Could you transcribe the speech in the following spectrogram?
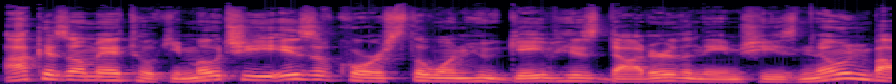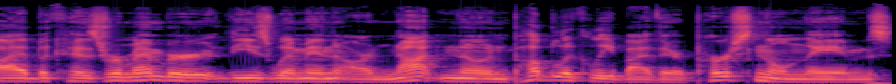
Akazome Tokimochi is, of course, the one who gave his daughter the name she's known by because remember, these women are not known publicly by their personal names,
